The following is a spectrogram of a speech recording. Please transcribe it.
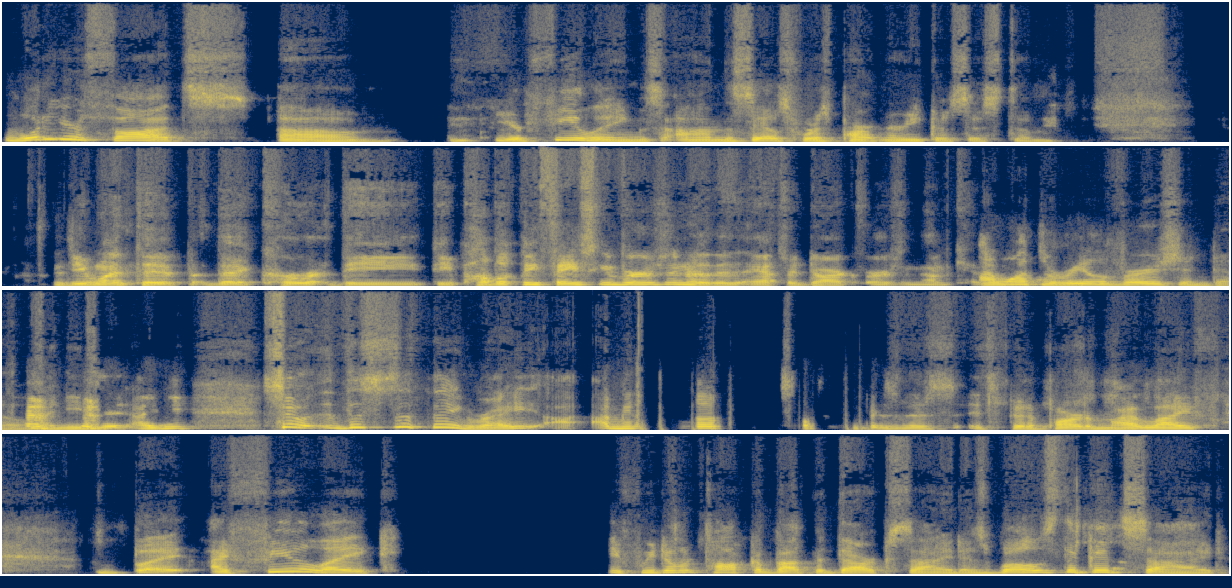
what are your thoughts, um, mm. your feelings on the Salesforce partner ecosystem? Do you want the the the the publicly facing version or the after dark version? I'm kidding. I want the real version, Bill. I need it. I need. So this is the thing, right? I, I mean, I love business. It's been a part of my life, but I feel like if we don't talk about the dark side as well as the good side,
